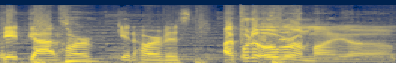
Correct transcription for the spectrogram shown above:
did got har get harvest. I put it over on my um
